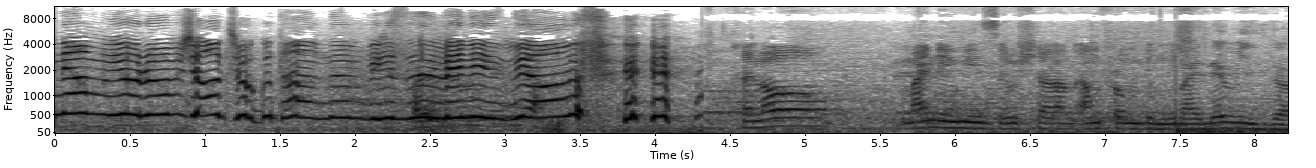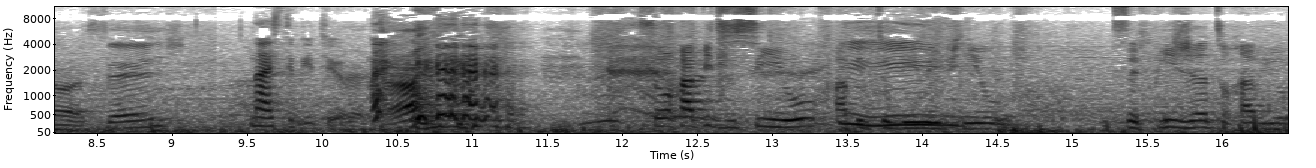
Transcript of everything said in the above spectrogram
inanmıyorum. Şu an çok utandım. Birisinin beni izliyor. Hello, my name is Rushal. I'm from Benin. My name is uh, Sage. nice to meet you. So happy to see you. Happy to be with you. It's a pleasure to have you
